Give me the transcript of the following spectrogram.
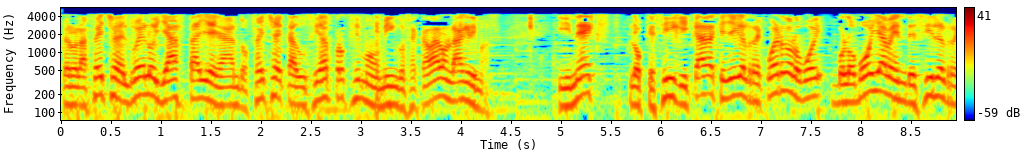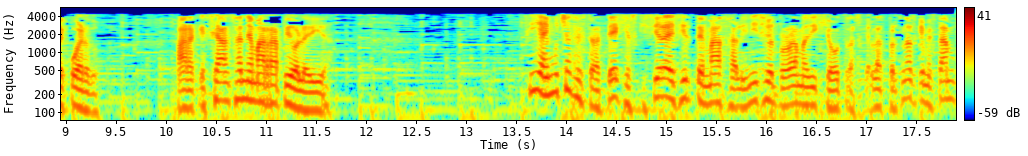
pero la fecha del duelo ya está llegando. Fecha de caducidad próximo domingo, se acabaron lágrimas. Y next, lo que sigue, y cada que llegue el recuerdo, lo voy, lo voy a bendecir el recuerdo, para que se sane más rápido la herida. Sí, hay muchas estrategias. Quisiera decirte más. Al inicio del programa dije otras. Las personas que me están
